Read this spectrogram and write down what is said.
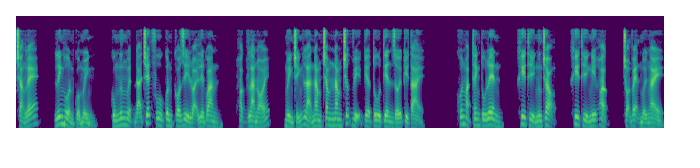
Chẳng lẽ, linh hồn của mình, cùng ngưng nguyệt đã chết phu quân có gì loại liên quan, hoặc là nói, mình chính là 500 năm trước vị kia tu tiên giới kỳ tài. Khuôn mặt thanh tú lên, khi thì ngưng trọng, khi thì nghi hoặc, trọn vẹn 10 ngày,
